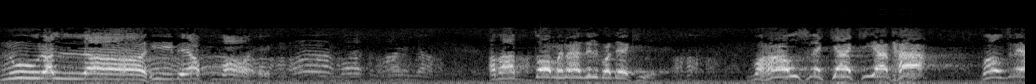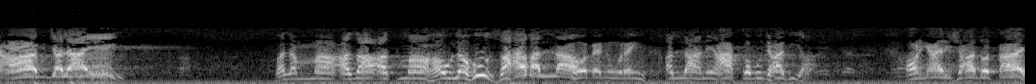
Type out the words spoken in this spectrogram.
नूर अल्लाह बे अफवाह अब आप दो मनाजिल को देखिए। वहाँ उसने क्या किया था? वह उसने आग जलाई। फलम्मा अजा आत्मा हौलहू साहब अल्लाह हो बेनूर अल्लाह ने आग को बुझा दिया। और यहाँ इशाद होता है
